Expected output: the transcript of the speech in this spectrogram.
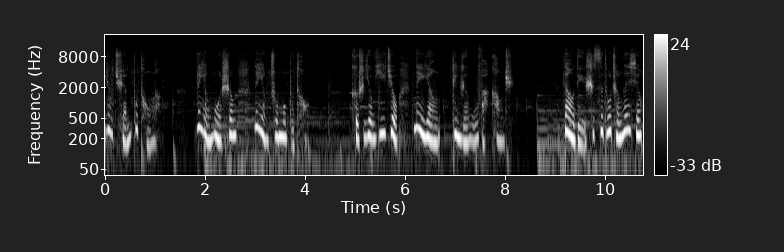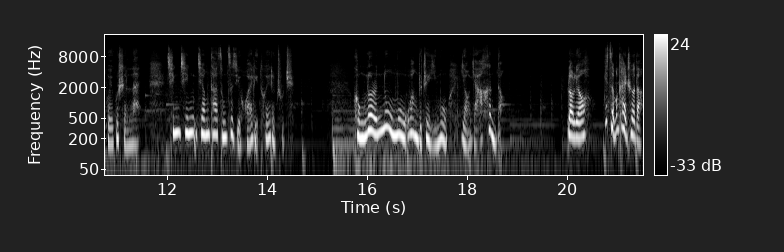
又全不同了，那样陌生，那样捉摸不透，可是又依旧那样令人无法抗拒。到底是司徒承恩先回过神来，轻轻将他从自己怀里推了出去。孔乐儿怒目望着这一幕，咬牙恨道：“老刘，你怎么开车的？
